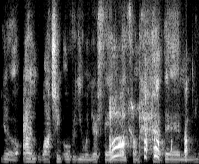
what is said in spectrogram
you know, I'm watching over you and your family from heaven.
